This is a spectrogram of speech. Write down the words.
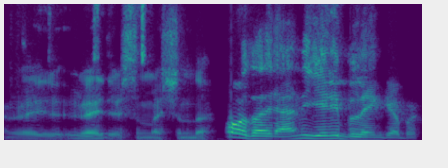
Ra- Raiders'ın maçında. o da yani yeni Blaine Gabbert.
